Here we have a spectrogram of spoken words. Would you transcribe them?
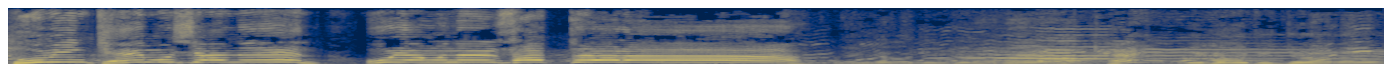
도민 개무시하는 오양훈을 사퇴하라! 여기 어딘 줄 알아요? 에? 여기 어딘 줄 알아요?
